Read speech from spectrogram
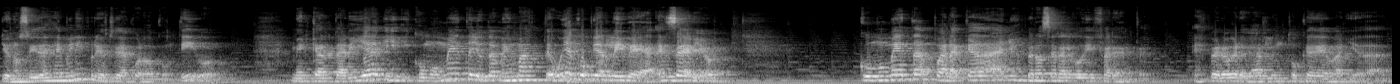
yo no soy de Géminis, pero yo estoy de acuerdo contigo. Me encantaría, y, como meta, yo también más, te voy a copiar la idea, en serio. Como meta para cada año espero hacer algo diferente. Espero agregarle un toque de variedad.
